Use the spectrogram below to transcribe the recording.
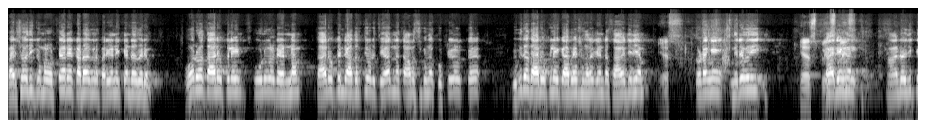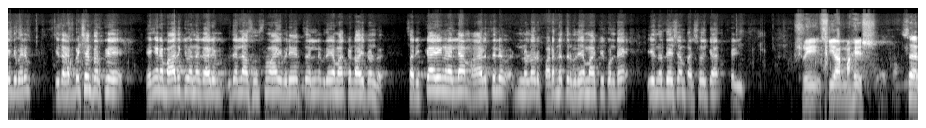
പരിശോധിക്കുമ്പോൾ ഒട്ടേറെ ഘടകങ്ങൾ പരിഗണിക്കേണ്ടത് വരും. ഓരോ താലൂക്കിലെയും സ്കൂളുകളുടെ എണ്ണം താലൂക്കിന്റെ അതിർത്തിയോട് ചേർന്ന് താമസിക്കുന്ന കുട്ടികൾക്ക് വിവിധ താലൂക്കിലേക്ക് അപേക്ഷ നൽകേണ്ട സാഹചര്യം തുടങ്ങി നിരവധി കാര്യങ്ങൾ. ആലോചിക്കേണ്ടി വരും. ഇത് അഡ്മിഷൻ പ്രക്രിയയെ എങ്ങനെ ബാധിക്കുമെന്ന കാര്യം ഇതെല്ലാം സൂക്ഷ്മമായി വിലയിരുത്തലിന് വിധേയമാക്കേണ്ടതായിട്ടുണ്ട്. സർ ഇക്കാര്യങ്ങളെല്ലാം ആഴത്തിൽ ഉള്ള ഒരു പഠനത്തിന് വിധേയമാക്കിക്കൊണ്ട് ഈ നിർദ്ദേശം പരിശോധിക്കാൻ കഴിയും. Shri C R Mahesh. Sir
